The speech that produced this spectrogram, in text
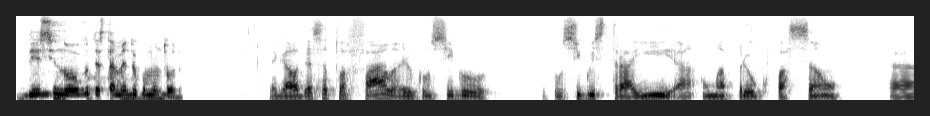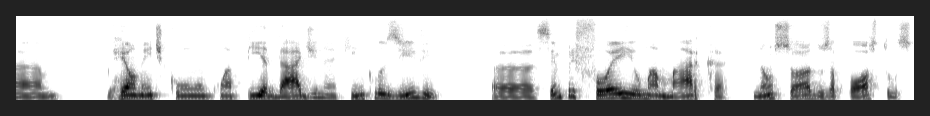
desse Novo Testamento como um todo. Legal, dessa tua fala eu consigo eu consigo extrair ah, uma preocupação uh, realmente com, com a piedade, né? Que inclusive uh, sempre foi uma marca não só dos apóstolos,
